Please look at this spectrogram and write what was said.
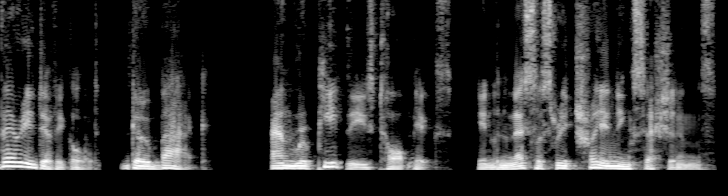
very difficult, go back and repeat these topics in the necessary training sessions.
